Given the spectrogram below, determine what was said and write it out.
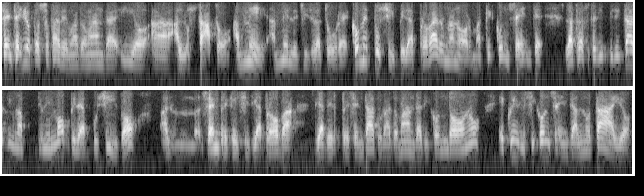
Senta, io posso fare una domanda io a, allo Stato, a me, a me legislatore. Com'è possibile approvare una norma che consente la trasferibilità di, una, di un immobile abusivo, sempre che si dia prova di aver presentato una domanda di condono e quindi si consente al notaio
